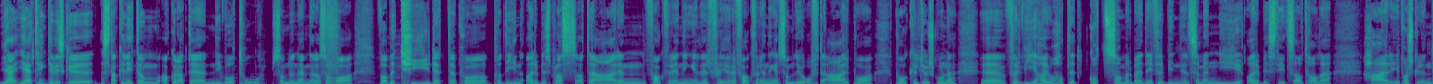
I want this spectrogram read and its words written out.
Jeg, jeg tenkte vi skulle snakke litt om akkurat det nivå to, som du nevner. Altså hva, hva betyr dette på, på din arbeidsplass? At det er en fagforening eller flere fagforeninger, som det jo ofte er på, på kulturskolene. Eh, for vi har jo hatt et godt samarbeid i forbindelse med en ny arbeidstidsavtale her i Porsgrunn.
